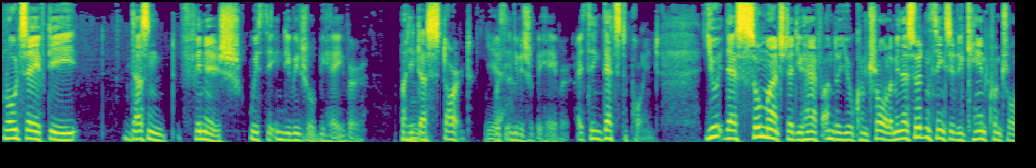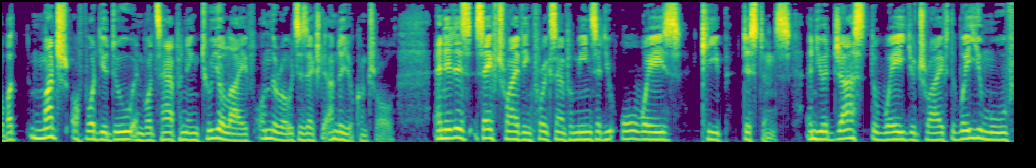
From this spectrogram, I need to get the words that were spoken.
road safety doesn't finish with the individual behavior. but it Mm. does start Yeah. with individual behavior. I think that's the point. You, there's so much that you have under your control. I mean, there's certain things that you can't control, but much of what you do and what's happening to your life on the roads is actually under your control. And it is safe driving, for example, means that you always keep distance and you adjust the way you drive, the way you move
